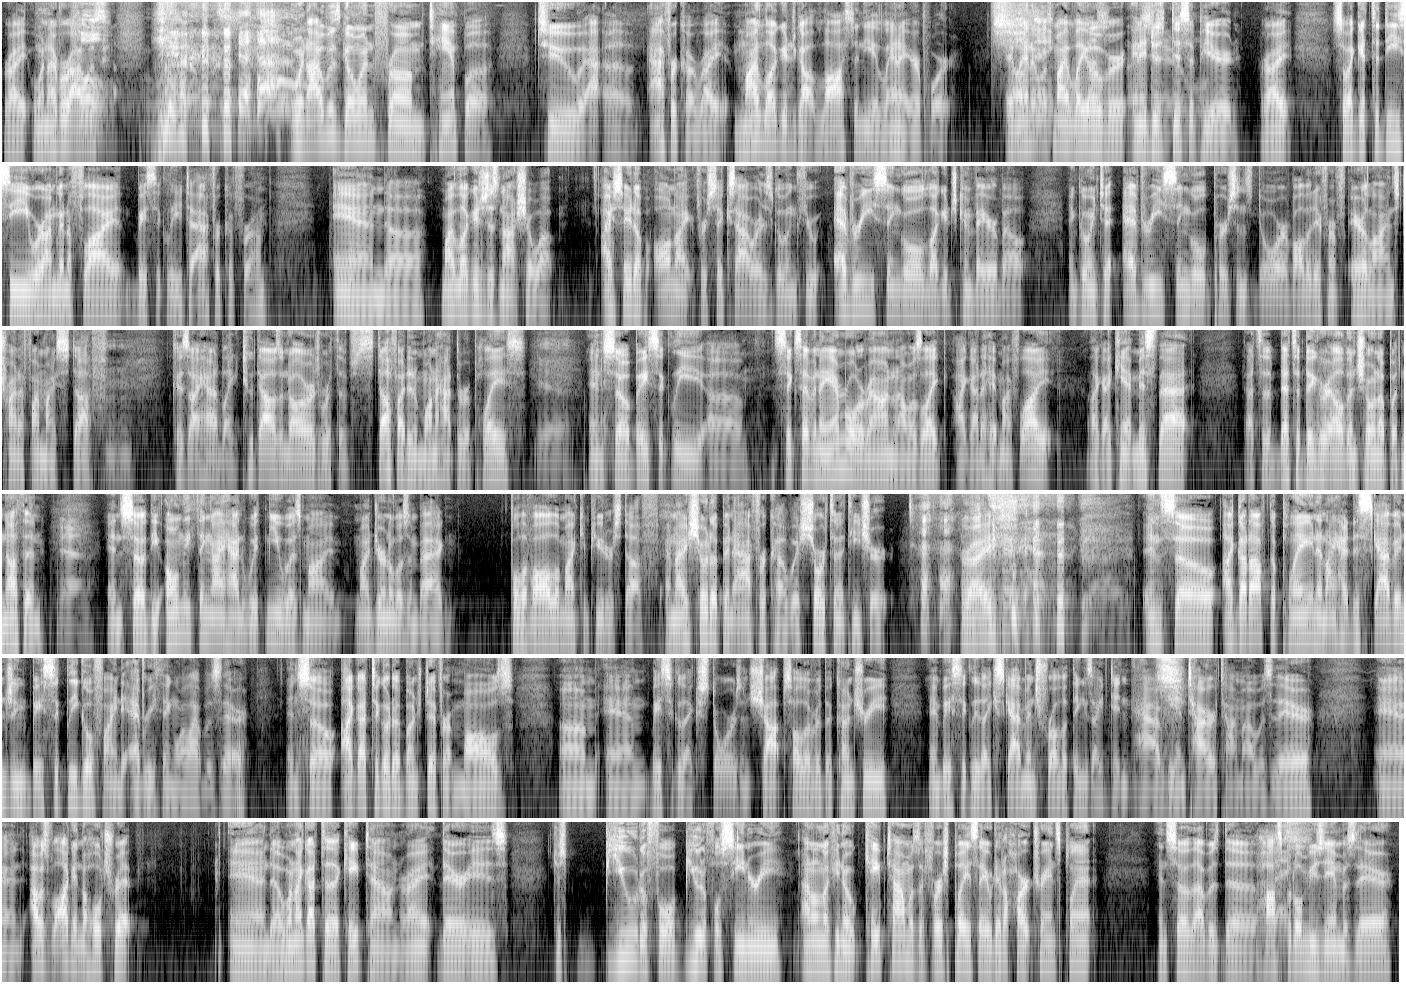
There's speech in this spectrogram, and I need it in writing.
right? Whenever I was, Oh. yeah, when I was going from Tampa to uh, uh, Africa, right, my luggage got lost in the Atlanta airport. Atlanta was my layover, That's- and it just terrible. disappeared, right? So I get to DC, where I'm gonna fly basically to Africa from, and uh, my luggage does not show up. I stayed up all night for six hours going through every single luggage conveyor belt and going to every single person's door of all the different airlines trying to find my stuff because I had like two thousand dollars worth of stuff I didn't want to have to replace. Yeah. And so basically, uh, six seven a.m. rolled around, and I was like, I gotta hit my flight. Like I can't miss that. That's a that's a bigger L than showing up with nothing. Yeah. And so the only thing I had with me was my my journalism bag, full of all of my computer stuff. And I showed up in Africa with shorts and a t-shirt, right? and so I got off the plane and I had to scavenge and basically go find everything while I was there. And so I got to go to a bunch of different malls um, and basically like stores and shops all over the country and basically like scavenge for all the things I didn't have the entire time I was there. And I was vlogging the whole trip. And uh, when I got to Cape Town, right, there is just beautiful, beautiful scenery. I don't know if you know, Cape Town was the first place they ever did a heart transplant. And so that was the hospital nice. museum was there.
